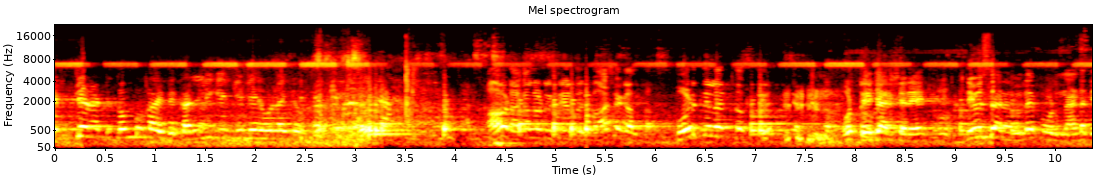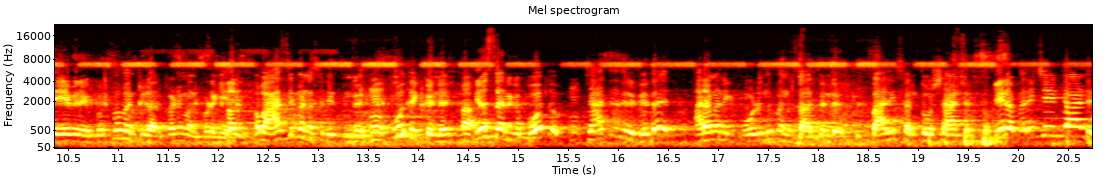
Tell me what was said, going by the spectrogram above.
ಎಟ್ಟೆ ರಟ್ಟು ತೊಂಬು ಕಾಯ್ದೆ ಕಲ್ಲಿಗೆ ಗಿಡ ಒಳಗೆ. ಕಲ್ತ ಹೊಡಿತಿಲ್ಲ ಅಂತ ಬೇಜಾರ್ಶರೆ ದೇವಸ್ಥಾನ ಉಲೆ ಪೋಡು ನಂಡ ದೇವರೇ ಪುಷ್ಪ ಬಂಪಿಡು ಅರ್ಪಣೆ ಮನ್ಪುಡಗೆ ಅವ ಆಸೆ ಮನಸ್ಸು ಇತ್ತು ಹೂ ತೆಕ್ಕೊಂಡು ದೇವಸ್ಥಾನಕ್ಕೆ ಹೋದು ಜಾತ್ರೆ ತಿರುಗಿದೆ ಅರಮನೆಗೆ ಪೋಡು ಬಂದು ಸಾತಂಡು ಬಾರಿ ಸಂತೋಷ ಅಂಡ್ ಈರ ಪರಿಚಯ ಕಾಂಡ್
